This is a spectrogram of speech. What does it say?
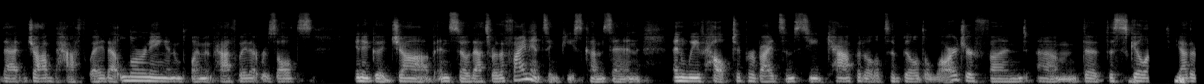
that job pathway, that learning and employment pathway that results in a good job. And so that's where the financing piece comes in. And we've helped to provide some seed capital to build a larger fund, um, the, the Skill Together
